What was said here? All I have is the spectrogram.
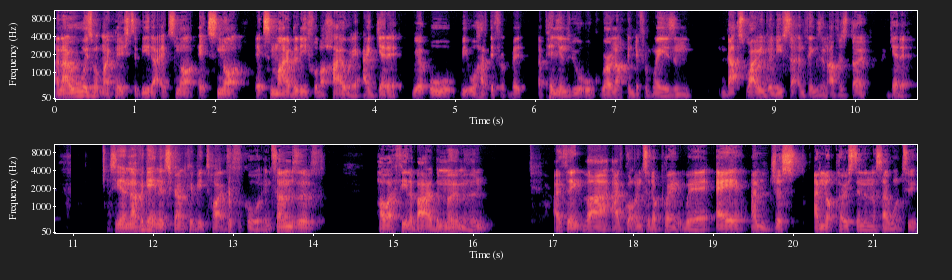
And I always want my page to be that. It's not, it's not, it's my belief or the highway. I get it. We're all, we all have different opinions. We were all grown up in different ways. And that's why we believe certain things and others don't. I get it. So yeah, navigating Instagram can be quite difficult. In terms of how I feel about it at the moment, I think that I've gotten to the point where A, I'm just I'm not posting unless I want to.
